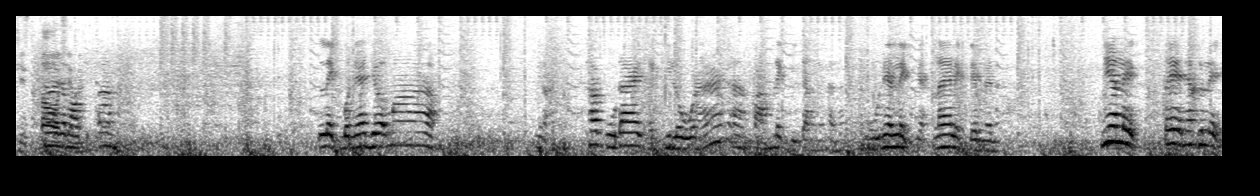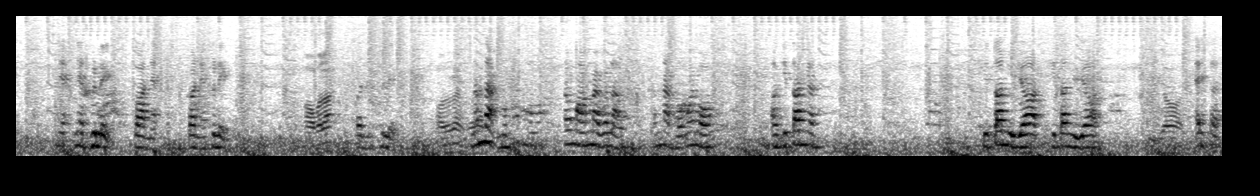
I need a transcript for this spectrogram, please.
คริสตัลน่าจะใช่ไหมามคิตตันเหล็กบนเนี้ยเยอะมากเนี่ย ถ้ากูได้ไอ้กิโลนะอะฟาร์มเหล็กดีจังเลยค่ะนะกูเนี่ยเหล็กเนี่ยแร่เหล็กเต็มเลยนะเนี่ยเหล็กเต้เนี่ยคือเหล็กเนี่ยเนี่ยคือเหล็กก้อนเนี่ยก้อนเนี่ยคือเหล็กเอาปะล่ะก้อนนี้คือเหล็กเอาแล้วกันน้ำหนักมันไม่พอต้องมาใหม่วันหลังน้ำหนักมันไม่พอเอาคิตตันกันคิตตันอยู่ยอดคิตตันอยู่ยอดยอดไอ้สัส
